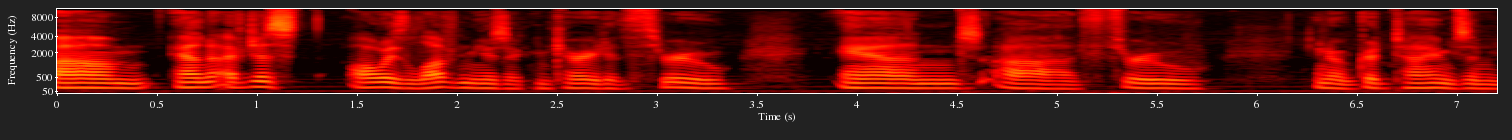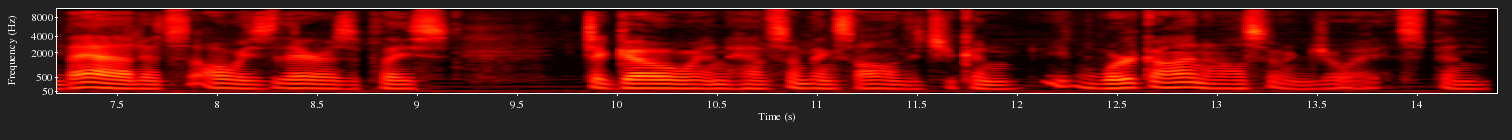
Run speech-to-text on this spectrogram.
Um, and I've just always loved music and carried it through. And uh, through, you know, good times and bad, it's always there as a place to go and have something solid that you can work on and also enjoy. It's been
